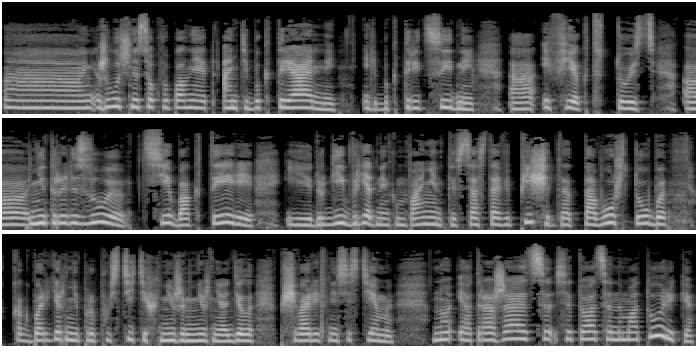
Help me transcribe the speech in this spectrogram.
э, желудочный сок выполняет антибактериальный или бактерицидный э, эффект, то есть э, нейтрализуя все бактерии и другие вредные компоненты в составе пищи для того, чтобы как барьер не пропустить их ниже в нижние отделы пищеварительной системы но и отражается ситуация на моторике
